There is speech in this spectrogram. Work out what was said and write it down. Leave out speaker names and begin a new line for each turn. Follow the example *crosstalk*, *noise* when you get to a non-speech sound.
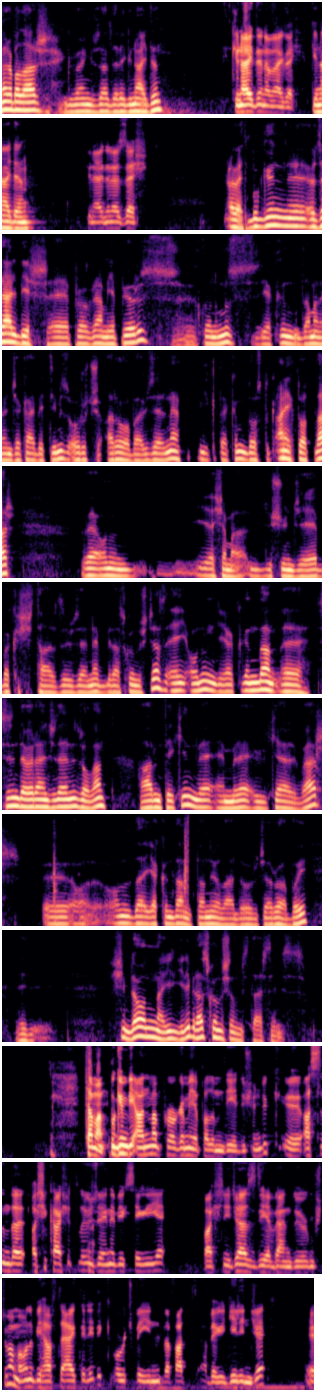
Merhabalar Güven Güzeldere günaydın.
Günaydın Ömer Bey.
Günaydın.
Günaydın Özdeş.
Evet bugün e, özel bir e, program yapıyoruz. E, konumuz yakın zaman önce kaybettiğimiz Oruç Araoba üzerine bir takım dostluk anekdotlar ve onun yaşama, düşünceye, bakış tarzı üzerine biraz konuşacağız. E, onun yakından e, sizin de öğrencileriniz olan Harun Tekin ve Emre Ülker var. E, onu da yakından tanıyorlardı Oruç Aruaba'yı. E, şimdi onunla ilgili biraz konuşalım isterseniz.
Tamam, bugün bir anma programı yapalım diye düşündük. Ee, aslında aşı karşıtlığı üzerine bir seriye başlayacağız diye ben duyurmuştum ama onu bir hafta erteledik. Oruç Bey'in vefat haberi gelince e,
